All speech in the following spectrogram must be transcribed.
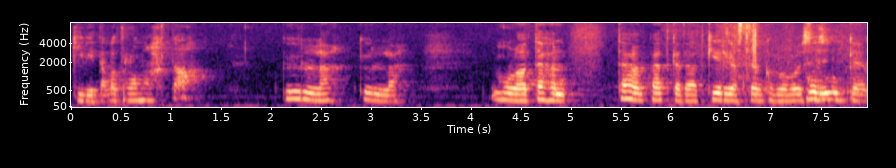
kivitalot romahtaa. Kyllä, kyllä. Mulla on tähän, tähän pätkä täältä kirjasta, jonka mä voisin lukea.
